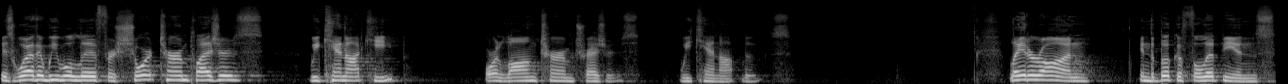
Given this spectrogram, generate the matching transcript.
is whether we will live for short term pleasures we cannot keep or long term treasures we cannot lose. Later on in the book of Philippians,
